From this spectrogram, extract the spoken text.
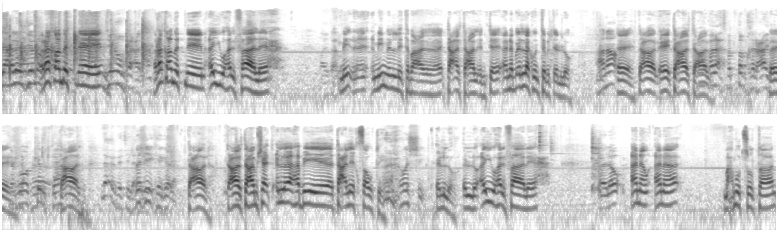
لا للجنوب رقم اثنين. جنوب بعد. رقم اثنين أيها الفالح. مين مين اللي تبع تعال تعال انت. أنا بقول لك وانت بتقول له. أنا؟ إيه تعال إيه تعال تعال. فلحت في الطبخ العادي. إيه. تعال. لعبتي لعبتي بديك يا قلم تعال تعال تعال. مش تقول له بتعليق صوتي. وشي قل له قل له. أيها الفالح. ألو. أنا أنا محمود سلطان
